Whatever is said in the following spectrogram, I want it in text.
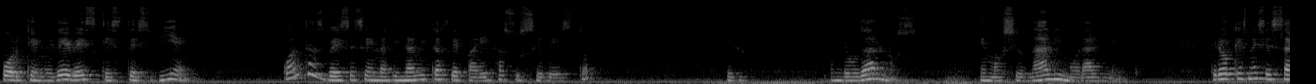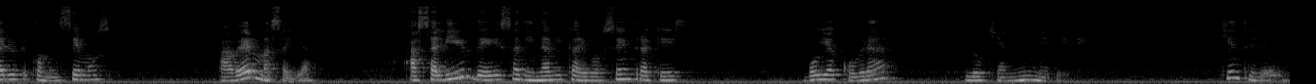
porque me debes que estés bien. ¿Cuántas veces en las dinámicas de pareja sucede esto? El endeudarnos emocional y moralmente. Creo que es necesario que comencemos a ver más allá, a salir de esa dinámica egocéntrica que es voy a cobrar lo que a mí me debe. ¿Quién te debe?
